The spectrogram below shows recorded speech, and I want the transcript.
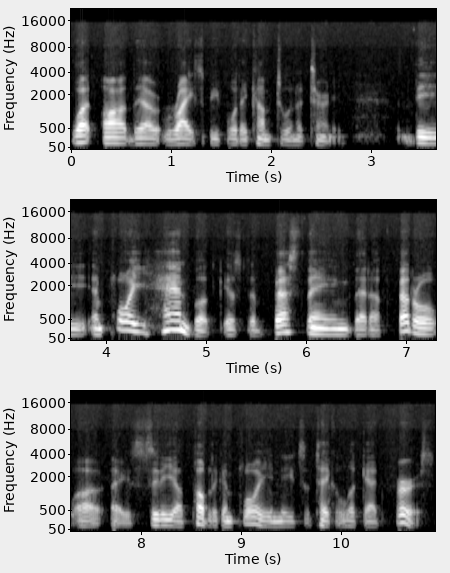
what are their rights before they come to an attorney. The employee handbook is the best thing that a federal, uh, a city, a public employee needs to take a look at first.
